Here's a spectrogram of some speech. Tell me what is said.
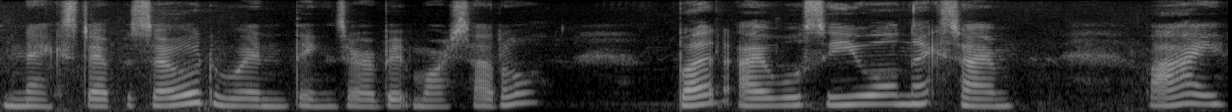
next episode when things are a bit more settled. But I will see you all next time. Bye.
